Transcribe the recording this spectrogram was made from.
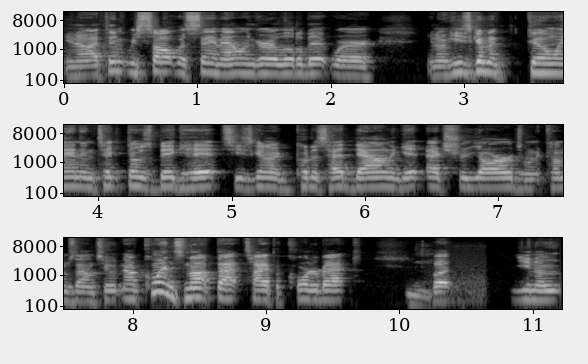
you know, I think we saw it with Sam Ehlinger a little bit where you know, he's going to go in and take those big hits. He's going to put his head down and get extra yards when it comes down to it. Now, Quinn's not that type of quarterback, mm. but you know,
